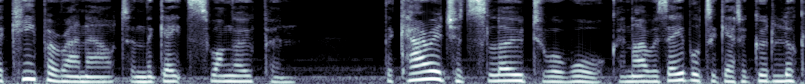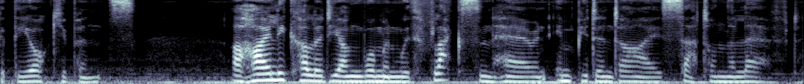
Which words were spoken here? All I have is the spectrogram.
A keeper ran out and the gate swung open. The carriage had slowed to a walk, and I was able to get a good look at the occupants. A highly coloured young woman with flaxen hair and impudent eyes sat on the left.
